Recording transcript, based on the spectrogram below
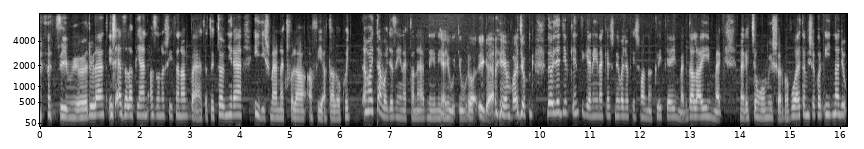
című őrület, és ez alapján azonosítanak be, tehát hogy többnyire így ismernek föl a, a fiatalok, hogy hogy te vagy az énektanár néni a YouTube-ról, igen, én vagyok. De hogy egyébként igen, énekesnő vagyok, és vannak klipjeim, meg dalaim, meg, meg egy csomó műsorban voltam, és akkor így nagyobb,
